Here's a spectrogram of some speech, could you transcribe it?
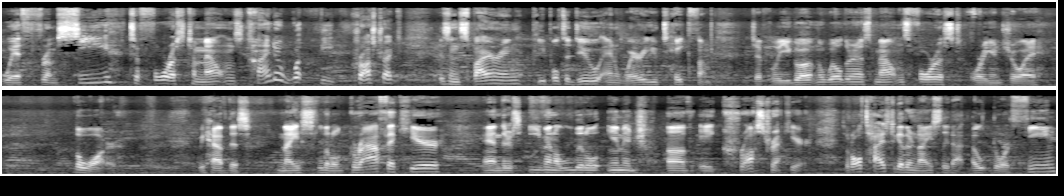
with from sea to forest to mountains, kind of what the Crosstrek is inspiring people to do and where you take them. Typically you go out in the wilderness, mountains, forest, or you enjoy the water. We have this nice little graphic here and there's even a little image of a Crosstrek here. So it all ties together nicely, that outdoor theme,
